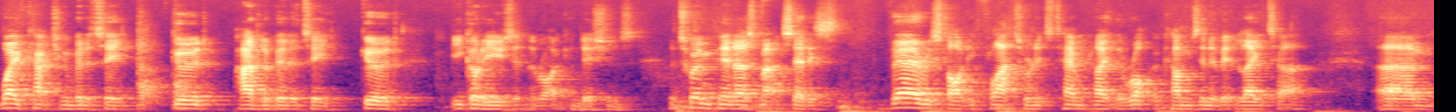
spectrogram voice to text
wave catching ability, good. Paddleability, good. You've got to use it in the right conditions. The twin pin, as Matt said, is very slightly flatter in its template. The rocker comes in a bit later. Um,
